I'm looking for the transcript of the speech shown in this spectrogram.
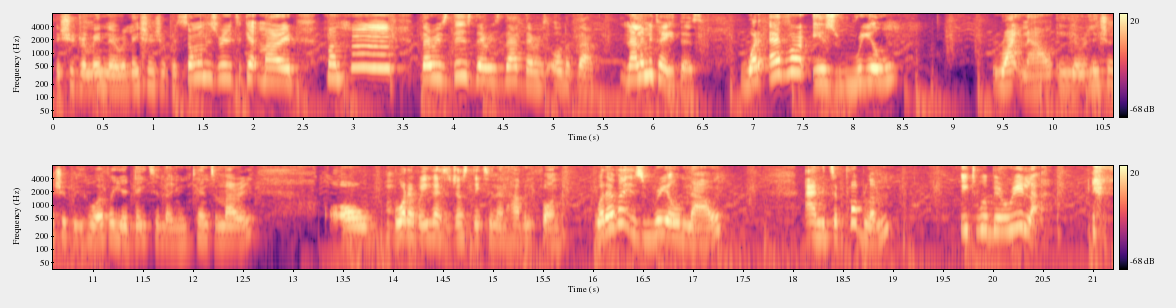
they should remain in a relationship with someone who's ready to get married. But hmm, there is this, there is that, there is all of that. Now, let me tell you this whatever is real right now in your relationship with whoever you're dating that you intend to marry, or whatever, you guys are just dating and having fun, whatever is real now and it's a problem, it will be realer.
